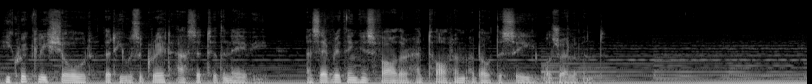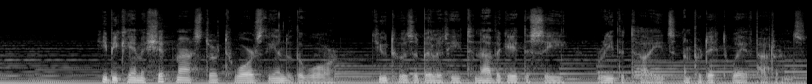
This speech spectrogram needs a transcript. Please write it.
He quickly showed that he was a great asset to the Navy as everything his father had taught him about the sea was relevant. He became a shipmaster towards the end of the war due to his ability to navigate the sea, read the tides, and predict wave patterns.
